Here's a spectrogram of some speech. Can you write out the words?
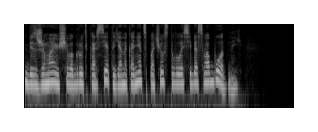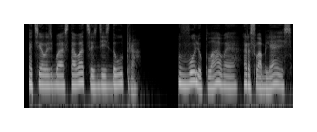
Без сжимающего грудь корсета я, наконец, почувствовала себя свободной. Хотелось бы оставаться здесь до утра. В волю плавая, расслабляясь,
